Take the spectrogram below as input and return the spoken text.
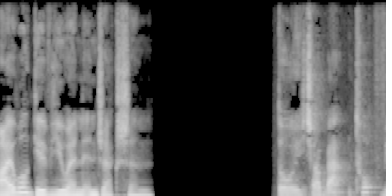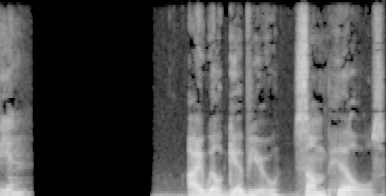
I will give you an injection. Tôi cho bạn thuốc viên. I will give you some pills.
